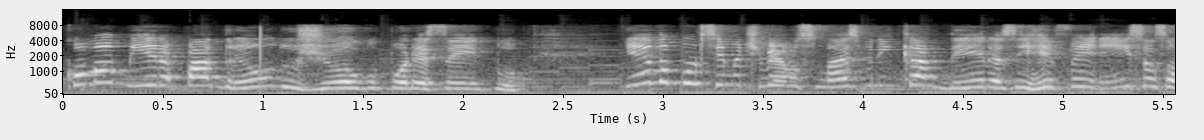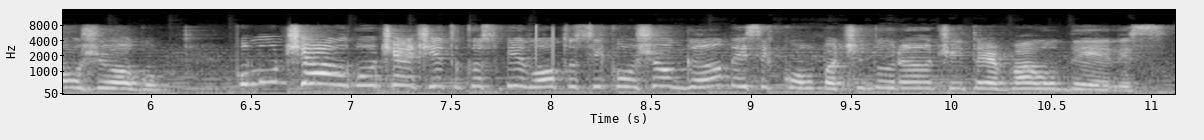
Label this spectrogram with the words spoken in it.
como a mira padrão do jogo, por exemplo. E ainda por cima tivemos mais brincadeiras e referências ao jogo, como um diálogo tinha dito que os pilotos ficam jogando esse combat durante o intervalo deles.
